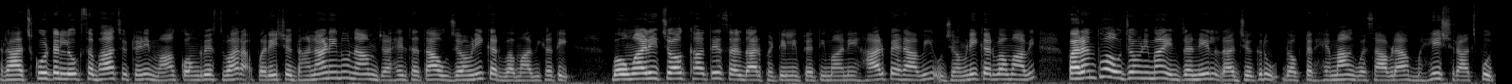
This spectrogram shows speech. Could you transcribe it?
રાજકોટ લોકસભા ચૂંટણીમાં કોંગ્રેસ દ્વારા પરેશ ધાનાણીનું નામ જાહેર થતાં ઉજવણી કરવામાં આવી હતી. બહુમાળી ચોક ખાતે સરદાર પટેલની પ્રતિમાને હાર પહેરાવી ઉજવણી કરવામાં આવી. પરંતુ આ ઉજવણીમાં ઇન્દ્રનીલ રાજ્યગુરુ ડોક્ટર હેમાંગ વસાવડા, મહેશ રાજપૂત,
